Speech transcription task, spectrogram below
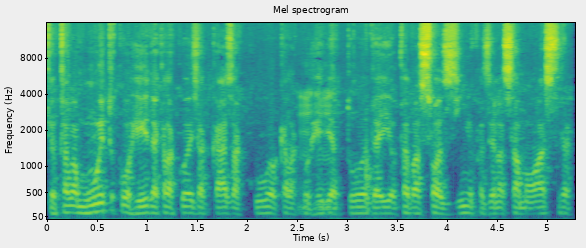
que eu estava muito corrida, aquela coisa casa cu, aquela uhum. correria uhum. toda, e eu estava sozinho fazendo essa amostra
